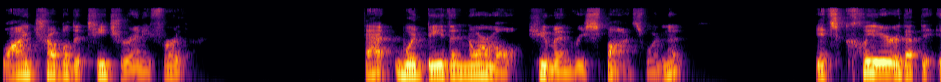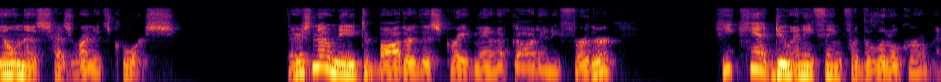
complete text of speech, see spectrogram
Why trouble the teacher any further? That would be the normal human response, wouldn't it? It's clear that the illness has run its course. There's no need to bother this great man of God any further. He can't do anything for the little girl now.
